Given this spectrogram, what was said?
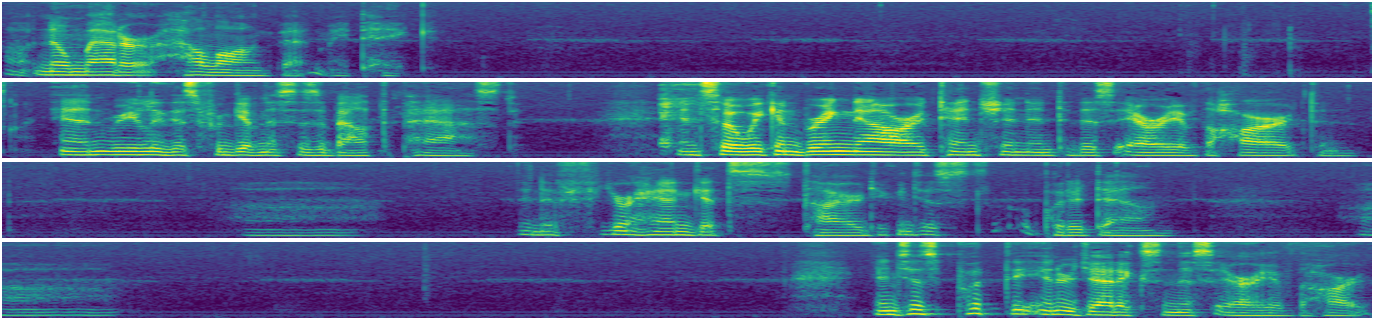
uh, no matter how long that may take. And really, this forgiveness is about the past. And so we can bring now our attention into this area of the heart. And, uh, and if your hand gets tired, you can just put it down. Uh, and just put the energetics in this area of the heart,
